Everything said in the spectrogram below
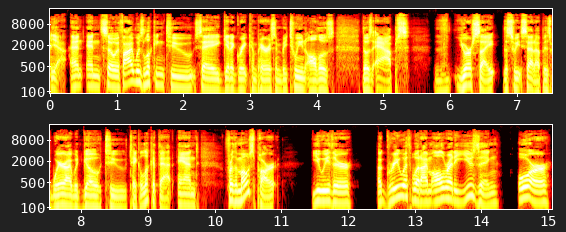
yeah, and and so if I was looking to say get a great comparison between all those those apps, th- your site, the Sweet Setup, is where I would go to take a look at that. And for the most part, you either agree with what I'm already using or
